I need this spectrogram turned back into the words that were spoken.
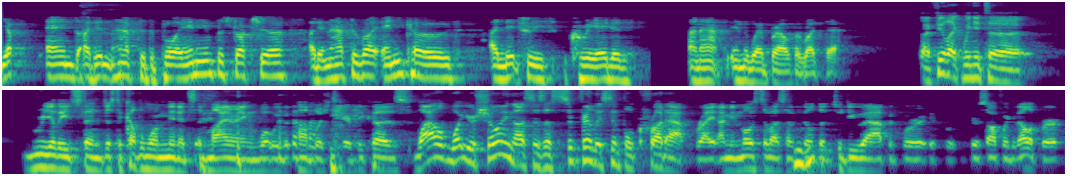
Yep. And I didn't have to deploy any infrastructure. I didn't have to write any code. I literally created an app in the web browser right there. I feel like we need to really spend just a couple more minutes admiring what we've accomplished here because while what you're showing us is a fairly simple CRUD app, right? I mean, most of us have mm-hmm. built a to-do app if we're, if we're a software developer.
